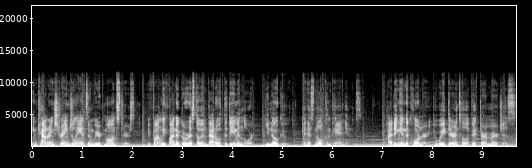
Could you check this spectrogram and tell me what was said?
Encountering strange lands and weird monsters, you finally find a Goristro in battle with the Demon Lord, Yeenoghu, and his gnoll companions. Hiding in the corner, you wait there until a victor emerges.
